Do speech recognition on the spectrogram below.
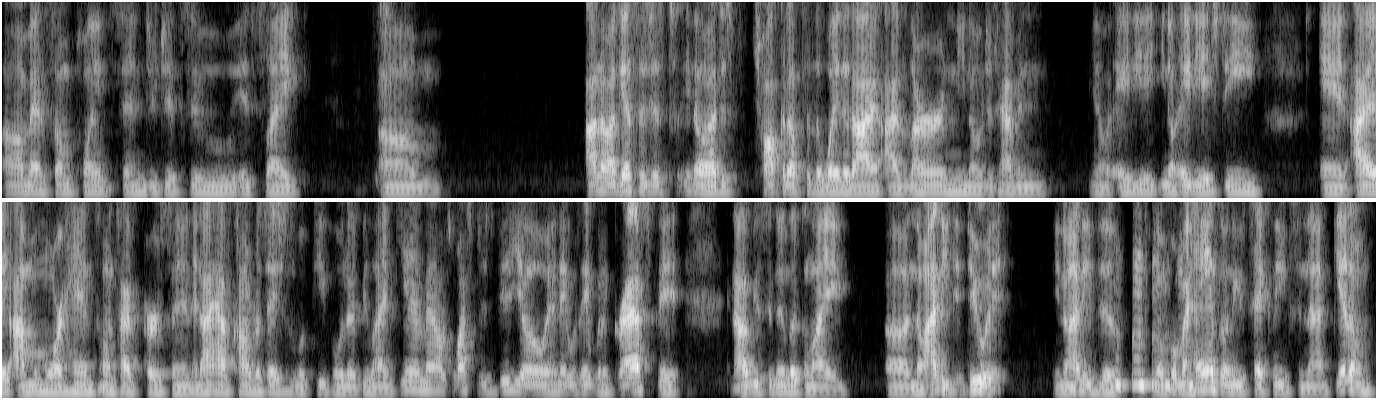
um at some points in jujitsu. It's like um I don't know, I guess it's just, you know, I just chalk it up to the way that I I learn, you know, just having, you know, ADHD, you know, ADHD and I I'm a more hands-on type person and I have conversations with people that be like, "Yeah, man, I was watching this video and they was able to grasp it." And I'll be sitting there looking like, uh, no, I need to do it. You know, I need to, you know, put my hands on these techniques and not get them.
